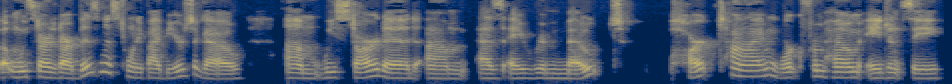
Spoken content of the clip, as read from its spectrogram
but when we started our business 25 years ago, um, we started um, as a remote, part time work from home agency,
